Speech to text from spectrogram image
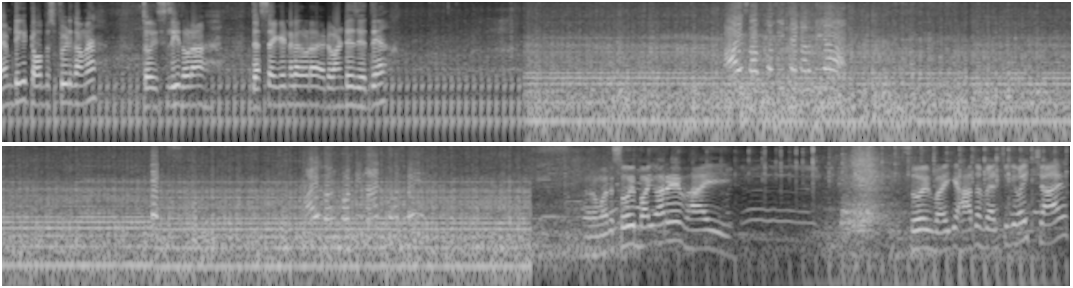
एम की टॉप स्पीड कम है तो इसलिए थोड़ा दस सेकेंड का थोड़ा एडवांटेज देते हैं। भाई सबको पीछे कर दिया। भाई 149 पहुँच गई। और हमारे सोए भाई अरे भाई। सोए भाई के हाथ में फैल चुकी है भाई चाय।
